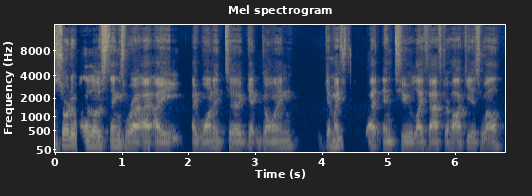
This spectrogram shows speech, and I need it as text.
sort of one of those things where I I, I wanted to get going get mm-hmm. my wet into life after hockey as well.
